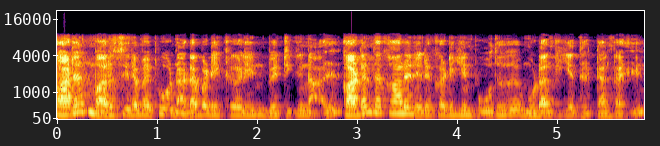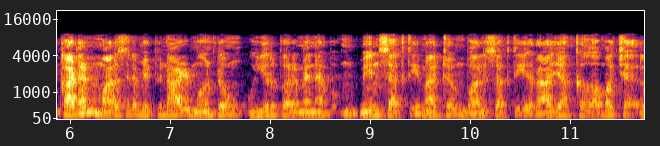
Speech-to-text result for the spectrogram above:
கடன் மறுசீரமைப்பு நடவடிக்கைகளின் வெற்றியினால் கடந்த கால நெருக்கடியின் போது முடங்கிய திட்டங்கள் கடன் மறுசீரமைப்பினால் மீண்டும் உயிர் பெறும் எனவும் மின்சக்தி மற்றும் வலுசக்தி ராஜாங்க அமைச்சர்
